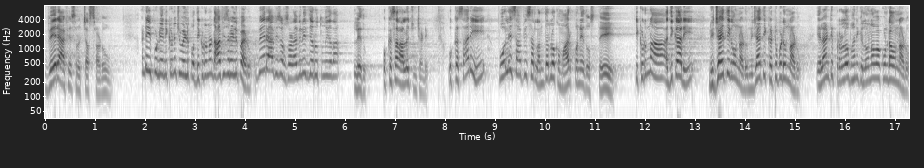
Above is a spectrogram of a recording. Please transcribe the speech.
వేరే ఆఫీసర్ వచ్చేస్తాడు. అంటే ఇప్పుడు నేను ఇక్కడ నుంచి వెళ్ళిపోతే ఇక్కడ ఉన్న ఆఫీసర్ వెళ్ళిపోయాడు వేరే ఆఫీసర్ వస్తాడు అవినీతి జరుగుతుంది కదా? లేదు. ఒక్కసారి ఆలోచించండి. ఒక్కసారి పోలీస్ ఆఫీసర్లు అందరిలో ఒక మార్పు అనేది వస్తే ఇక్కడున్న అధికారి నిజాయితీగా ఉన్నాడు నిజాయితీ కట్టుబడి ఉన్నాడు ఎలాంటి ప్రలోభానికి లోనవ్వకుండా ఉన్నాడు.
